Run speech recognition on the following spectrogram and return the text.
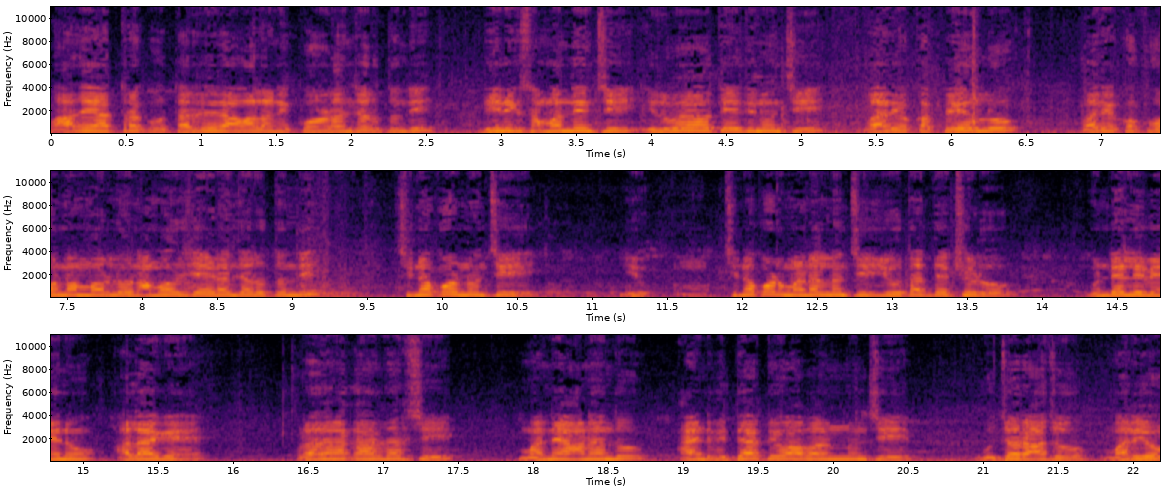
పాదయాత్రకు తరలి రావాలని కోరడం జరుగుతుంది. దీనికి సంబంధించి ఇరవయో తేదీ నుంచి వారి యొక్క పేర్లు వారి యొక్క ఫోన్ నంబర్లు నమోదు చేయడం జరుగుతుంది. చిన్నకోడు నుంచి చిన్నకోడు మండలం నుంచి యూత్ అధ్యక్షుడు ఉండెల్లి వేణు అలాగే ప్రధాన కార్యదర్శి మన్నె ఆనంద్ అండ్ విద్యార్థి విభాగం నుంచి గుజ్జరాజు మరియు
